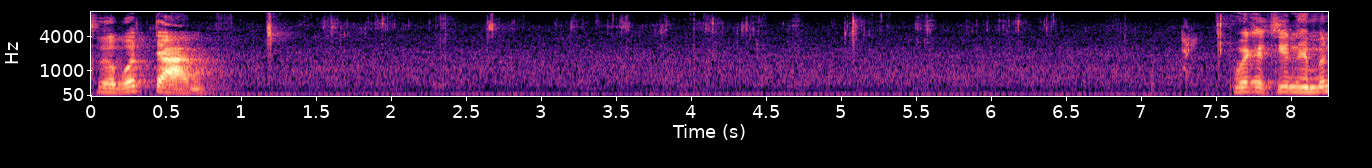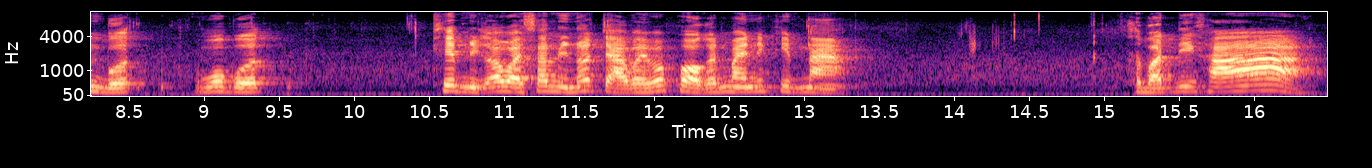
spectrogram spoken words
เกือบบดจานว่าจะกินให้มันเบิดว่าเบิดเทปนี้ก็เอาไว้ซ้ำนี่นอกจากไว้ว่าพอกันไหมในคลิปหน้าสวัสดีค่ะ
